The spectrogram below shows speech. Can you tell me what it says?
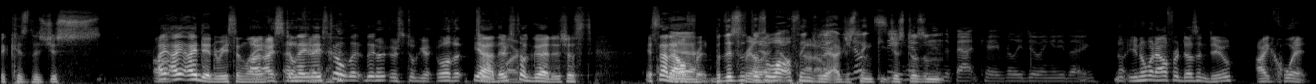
because there's just I, I I did recently. I, I still and they, they still they, they're, they're still good. Well, the, yeah they're them still good. It's just it's not yeah. Alfred. But there's there's a lot of things not with it. I just think it just him doesn't. in the Batcave really doing anything. No, you know what Alfred doesn't do? I quit.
